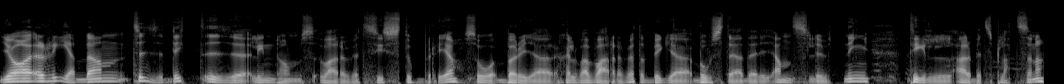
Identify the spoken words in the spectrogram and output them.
Ja, redan tidigt i Lindholmsvarvets historia så börjar själva varvet att bygga bostäder i anslutning till arbetsplatserna.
